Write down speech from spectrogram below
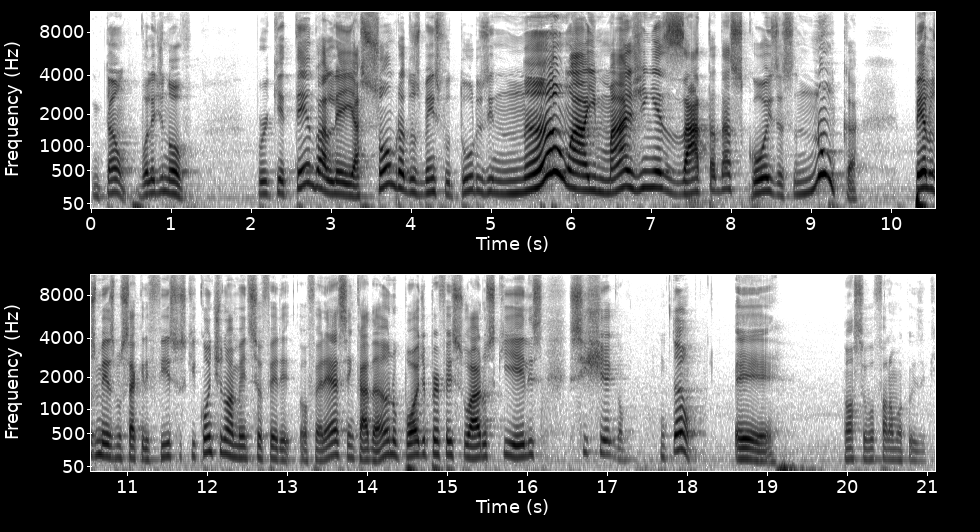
Então, vou ler de novo. Porque tendo a lei a sombra dos bens futuros e não a imagem exata das coisas, nunca, pelos mesmos sacrifícios que continuamente se ofere oferecem cada ano, pode aperfeiçoar os que eles se chegam. Então, é... nossa, eu vou falar uma coisa aqui.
